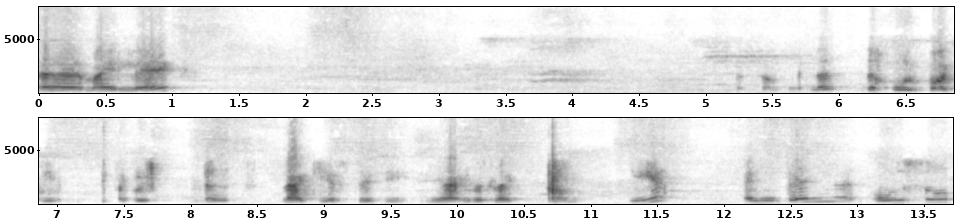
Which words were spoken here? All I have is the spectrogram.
uh, my leg, something, not the whole body vibration like yesterday. Yeah, it was like from here. And then also,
